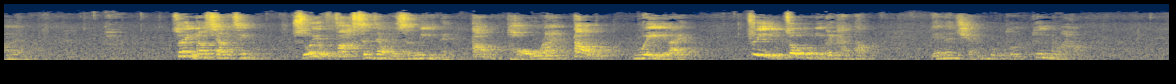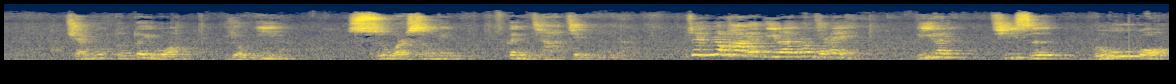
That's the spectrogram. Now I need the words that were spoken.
阿妹。所以你要相信。所有发生在我们生命里面，到头来，到未来，最终你会看到，原来全部都对我好，全部都对我有益的，使我的生命更加坚固的。所以不要怕你的敌人，弟兄姐妹，敌人其实如果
